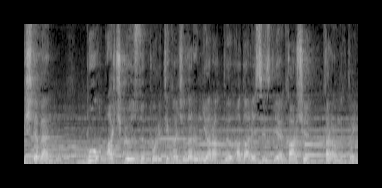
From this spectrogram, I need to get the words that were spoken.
İşte ben bu aç gözlü politikacıların yarattığı adaletsizliğe karşı karanlıktayım.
